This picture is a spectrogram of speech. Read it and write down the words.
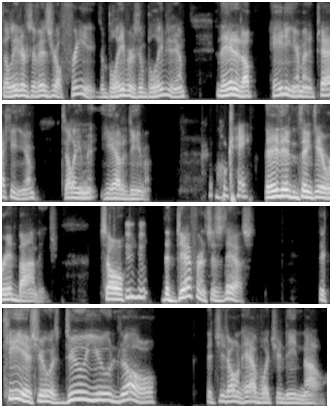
the leaders of Israel free, the believers who believed in him. And they ended up hating him and attacking him, telling him he had a demon. Okay. They didn't think they were in bondage. So hmm the difference is this the key issue is do you know that you don't have what you need now?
